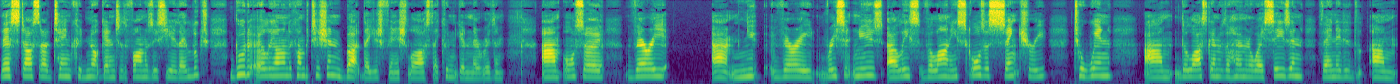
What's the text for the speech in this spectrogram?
their star-studded team could not get into the finals this year. They looked good early on in the competition, but they just finished last. They couldn't get in their rhythm. Um, also, very um, new, very recent news: Elyse Villani scores a century to win um, the last game of the home and away season. They needed um,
